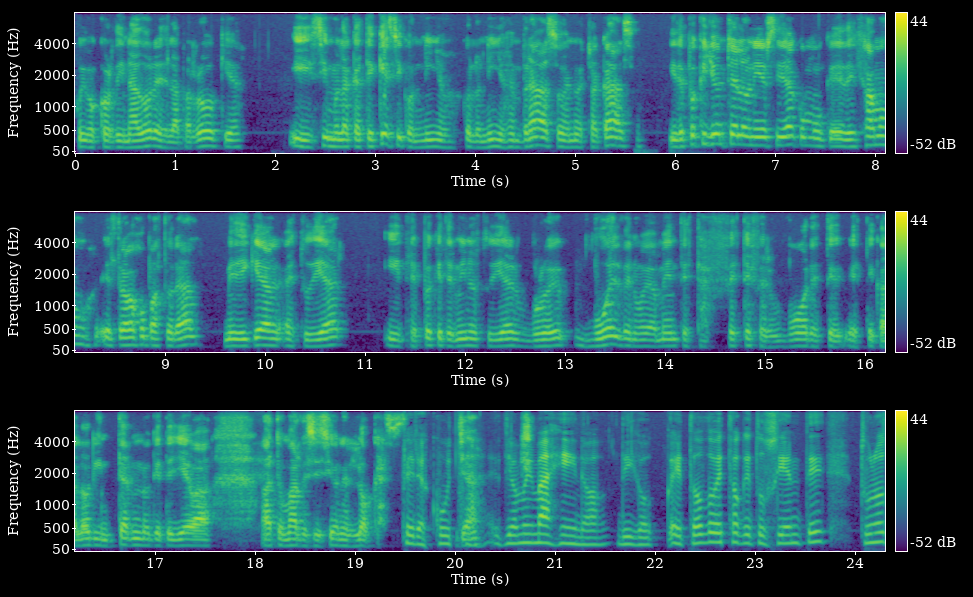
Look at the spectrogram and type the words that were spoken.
Fuimos coordinadores de la parroquia. Hicimos la catequesis con, niños, con los niños en brazos en nuestra casa. Y después que yo entré a la universidad, como que dejamos el trabajo pastoral, me dediqué a estudiar y después que termino de estudiar vuelve nuevamente esta, este fervor, este, este calor interno que te lleva a tomar decisiones locas. Pero escucha, yo me imagino, digo, eh, todo esto que tú sientes, tú no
